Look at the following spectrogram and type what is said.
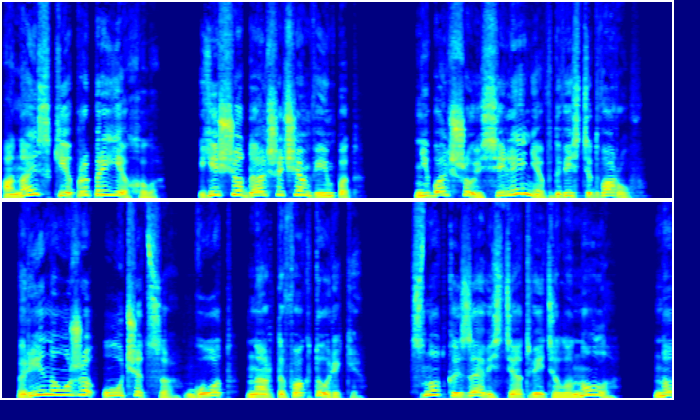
Она из Кепры приехала. Еще дальше, чем Вимпот. Небольшое селение в 200 дворов. Рина уже учится год на артефакторике. С ноткой зависти ответила Нола, но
